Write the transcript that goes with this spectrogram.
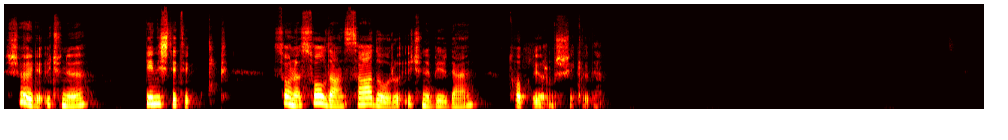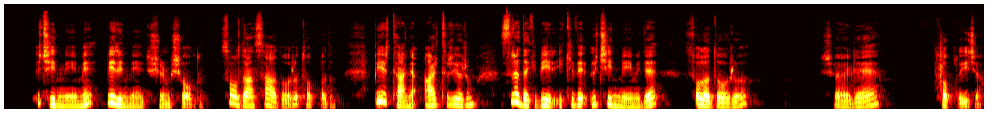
Şöyle üçünü genişletip sonra soldan sağa doğru üçünü birden topluyorum şu şekilde. 3 ilmeğimi bir ilmeğe düşürmüş oldum. Soldan sağa doğru topladım. Bir tane artırıyorum. Sıradaki 1, 2 ve 3 ilmeğimi de sola doğru şöyle toplayacağım.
